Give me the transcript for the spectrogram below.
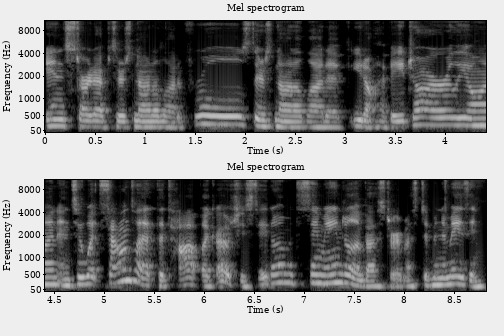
in startups, there's not a lot of rules. There's not a lot of, you don't have HR early on. And so what sounds at the top like, oh, she stayed on with the same angel investor. It must have been amazing.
